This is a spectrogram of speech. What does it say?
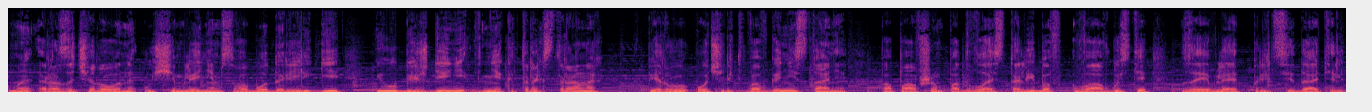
Мы разочарованы ущемлением свободы религии и убеждений в некоторых странах, в первую очередь в Афганистане, попавшем под власть талибов в августе, заявляет председатель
